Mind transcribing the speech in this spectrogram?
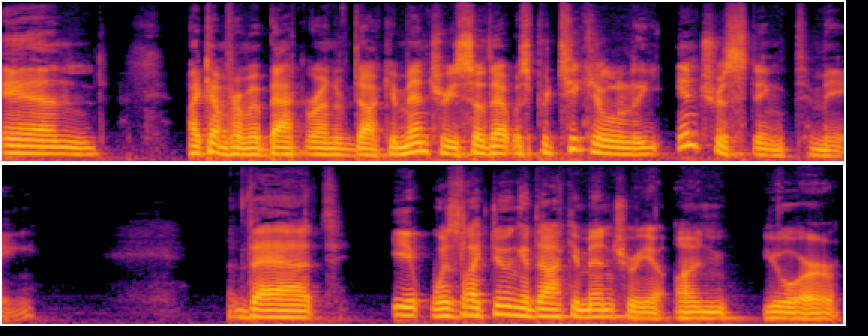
And I come from a background of documentary, so that was particularly interesting to me that it was like doing a documentary on your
